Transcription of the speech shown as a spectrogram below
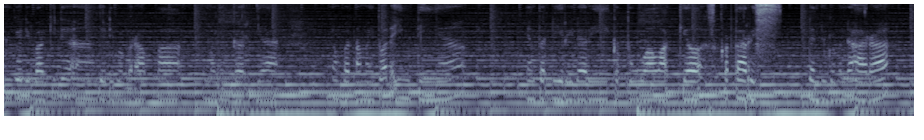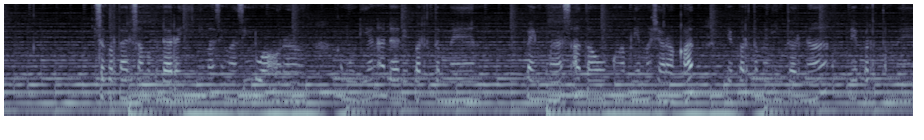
juga dibagi dia, uh, jadi beberapa pembagian kerja. Yang pertama itu ada intinya yang terdiri dari ketua, wakil, sekretaris, dan juga bendahara. Sekretaris sama bendahara ini masing-masing dua orang. Kemudian ada departemen Pengmas atau pengabdian masyarakat, departemen interna, departemen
